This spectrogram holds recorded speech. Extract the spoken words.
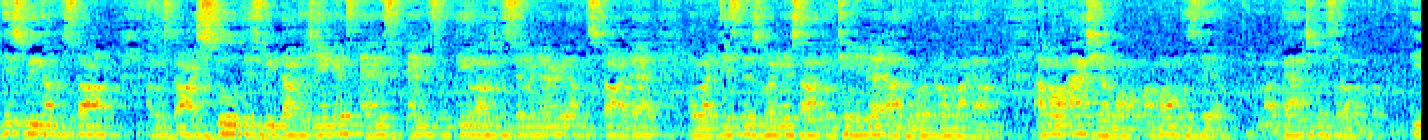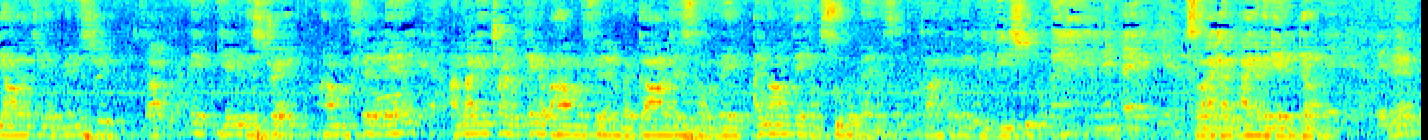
This week I'm gonna start. I'm gonna start school this week, Dr. Jenkins, Anderson, Anderson Theological Seminary. I'm gonna start that in my distance learning, so I'll continue that. I've been working on my uh, I'm actually, I'm, on, I'm almost there. My bachelor's of theology and ministry. So I give me the strength. How I'm gonna fit it in. I'm not even trying to think about how I'm gonna fit in, but God just gonna make. I know I think I'm Superman, so God can make me be Superman. So I got, I gotta get it done. Amen.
